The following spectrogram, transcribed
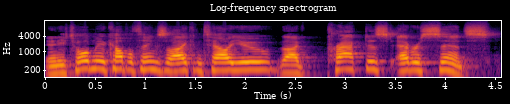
And he told me a couple things that I can tell you that I've practiced ever since.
